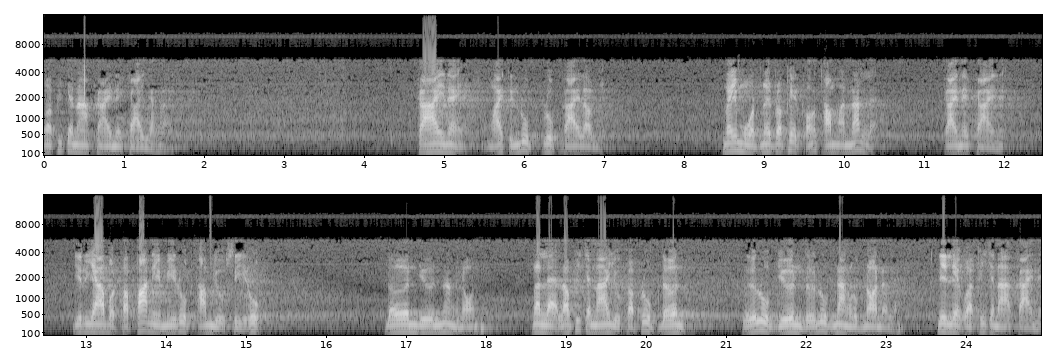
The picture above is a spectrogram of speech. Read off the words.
ว่าพิจารณากายในกายอย่างไรกายเนี่ยหมายถึงรูปรูปกายเราเนี่ย ในหมวดในประเภทของธรรมอันนั้นแหละ กายในกายเนี่ยยิริยาบทปภะนี่ยมีรูปธรรมอยู่สี่รูป เดินยืนนั่งนอน นั่นแหละ เราพิจารณาอยู่กับรูปเดิน หรือรูปยืนหรือรูปนั่งรูปนอนนั่นแหละ นี่เรียกว่าพิจารณากายใน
